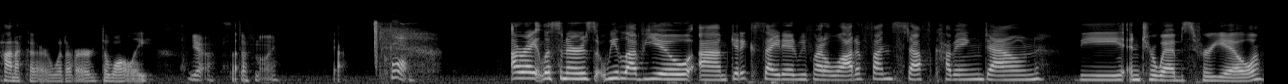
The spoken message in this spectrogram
Hanukkah or whatever, Diwali. Yeah, So, definitely. yeah. Cool. All right, listeners, we love you. Um, get excited. We've got a lot of fun stuff coming down the interwebs for you.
